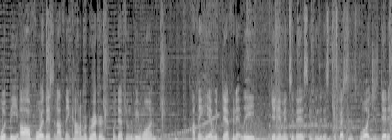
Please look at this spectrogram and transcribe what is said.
would be all for this, and I think Conor McGregor would definitely be one. I think he would definitely get him into this, and especially since Floyd just did it,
